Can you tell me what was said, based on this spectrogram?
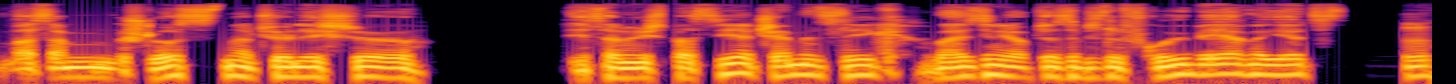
was am Schluss natürlich äh, ist da noch nichts passiert. Champions League, weiß ich nicht, ob das ein bisschen früh wäre jetzt. Mhm.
